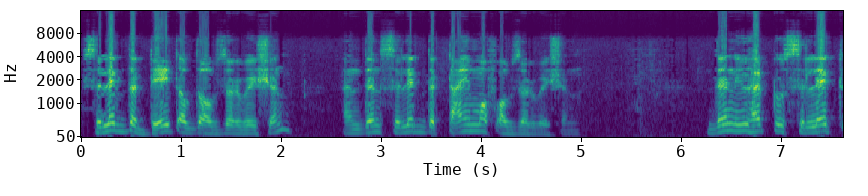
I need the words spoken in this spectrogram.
Select the date of the observation and then select the time of observation. Then you have to select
